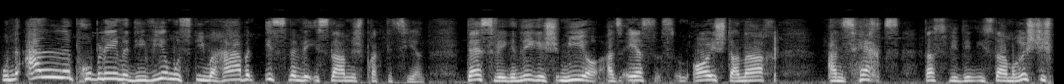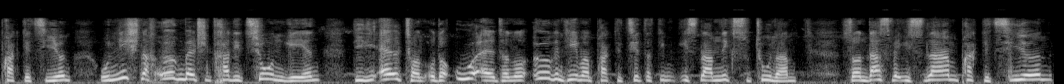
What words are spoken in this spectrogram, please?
Und alle Probleme, die wir Muslime haben, ist, wenn wir Islam nicht praktizieren. Deswegen lege ich mir als erstes und euch danach ans Herz, dass wir den Islam richtig praktizieren und nicht nach irgendwelchen Traditionen gehen, die die Eltern oder Ureltern oder irgendjemand praktiziert, dass die mit Islam nichts zu tun haben, sondern dass wir Islam praktizieren.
